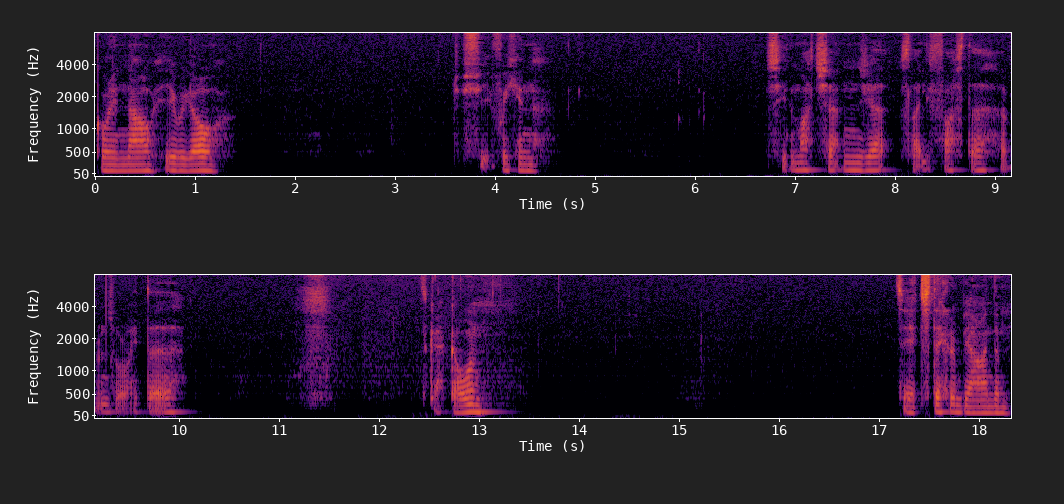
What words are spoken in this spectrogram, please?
Going in now, here we go. Just see if we can see the match settings yet. Slightly faster, everyone's all right there. Let's get going. See it sticking behind them.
